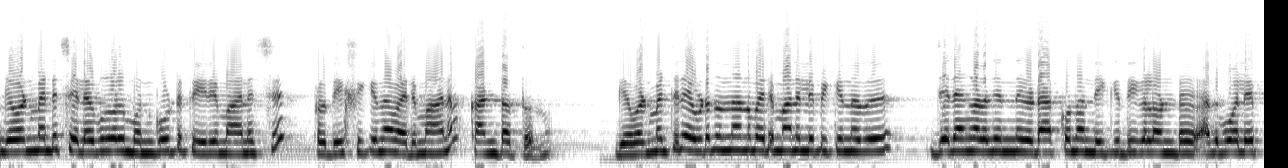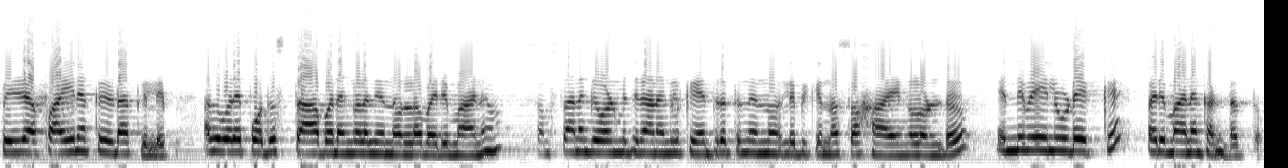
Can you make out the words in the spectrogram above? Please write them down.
ഗവൺമെന്റ് ചെലവുകൾ മുൻകൂട്ടി തീരുമാനിച്ച് പ്രതീക്ഷിക്കുന്ന വരുമാനം കണ്ടെത്തുന്നു. ഗവൺമെന്റിന് എവിടെ നിന്നാണ് വരുമാനം ലഭിക്കുന്നത്? ജനങ്ങളിൽ നിന്ന് ഈടാക്കുന്ന നികുതികളുണ്ട് അതുപോലെ പിഴ ഫൈനൊക്കെ ഈടാക്കില്ലേ? അതുപോലെ പൊതുസ്ഥാപനങ്ങളിൽ നിന്നുള്ള വരുമാനം സംസ്ഥാന ഗവൺമെന്റിനാണെങ്കിൽ കേന്ദ്രത്തിൽ നിന്ന് ലഭിക്കുന്ന സഹായങ്ങളുണ്ട് എന്നിവയിലൂടെയൊക്കെ വരുമാനം കണ്ടെത്തും.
